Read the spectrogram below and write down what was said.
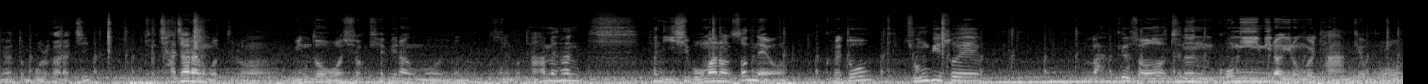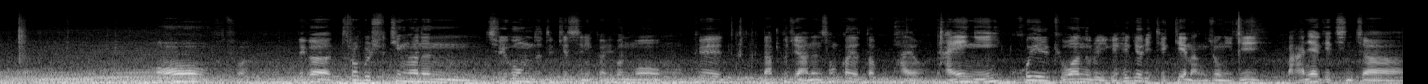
내가 또 뭘 갈았지? 저 자잘한 것들 어, 윈도우 워셔 캡이랑 뭐 이런 정도 다 하면 한한 25만 원 썼네요. 그래도 정비소에 맡겨서 드는 공임이랑 이런 걸 다 아꼈고, 어 좋아. 제가 트러블 슈팅하는 즐거움도 느꼈으니까 이건 뭐 꽤 나쁘지 않은 성과였다고 봐요. 다행히 코일 교환으로 이게 해결이 됐기에 망종이지. 만약에 진짜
